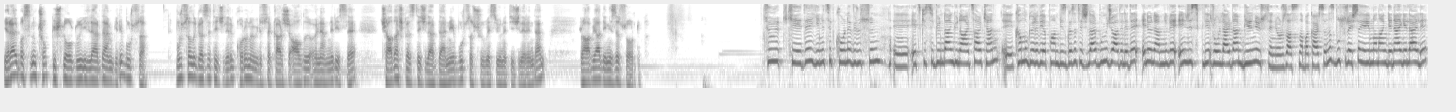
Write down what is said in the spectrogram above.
Yerel basının çok güçlü olduğu illerden biri Bursa. Bursalı gazetecilerin koronavirüse karşı aldığı önlemleri ise Çağdaş Gazeteciler Derneği Bursa Şubesi yöneticilerinden Rabia Deniz'e sorduk. Türkiye'de yeni tip koronavirüsün e, etkisi günden güne artarken e, kamu görevi yapan biz gazeteciler bu mücadelede en önemli ve en riskli rollerden birini üstleniyoruz aslına bakarsanız. Bu süreçte yayımlanan genelgelerle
